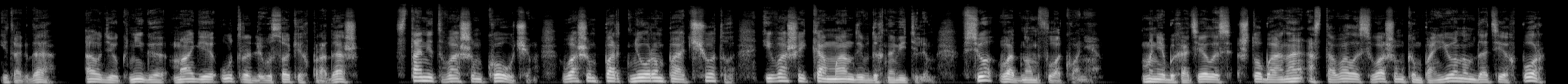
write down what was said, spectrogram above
И тогда аудиокнига «Магия утра для высоких продаж» станет вашим коучем, вашим партнером по отчету и вашей командой-вдохновителем. Все в одном флаконе. Мне бы хотелось, чтобы она оставалась вашим компаньоном до тех пор,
